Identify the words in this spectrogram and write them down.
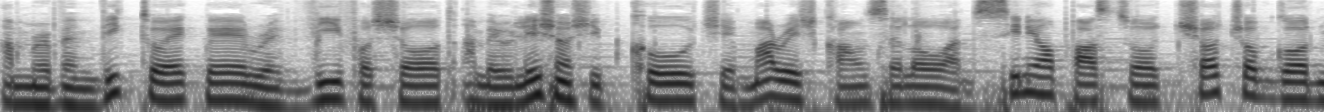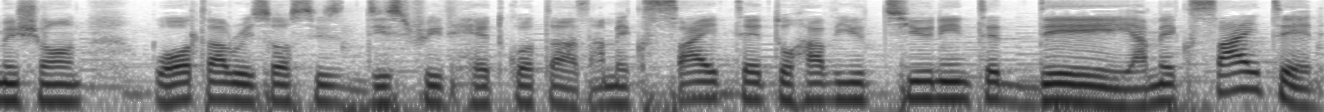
I'm Reverend Victor Ekpe, Rev V for short. I'm a relationship coach, a marriage counselor, and senior pastor, Church of God Mission, Water Resources District Headquarters. I'm excited to have you tune in today. I'm excited.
